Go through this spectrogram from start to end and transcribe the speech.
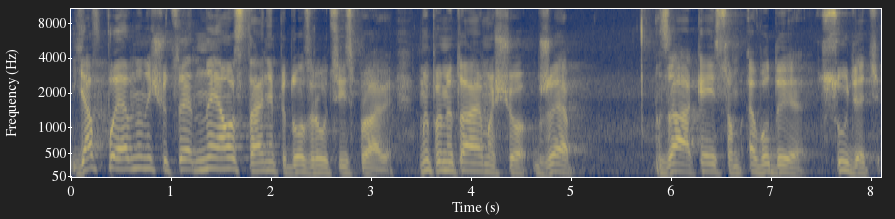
я впевнений, що це не остання підозра у цій справі. Ми пам'ятаємо, що вже за кейсом Е-води судять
